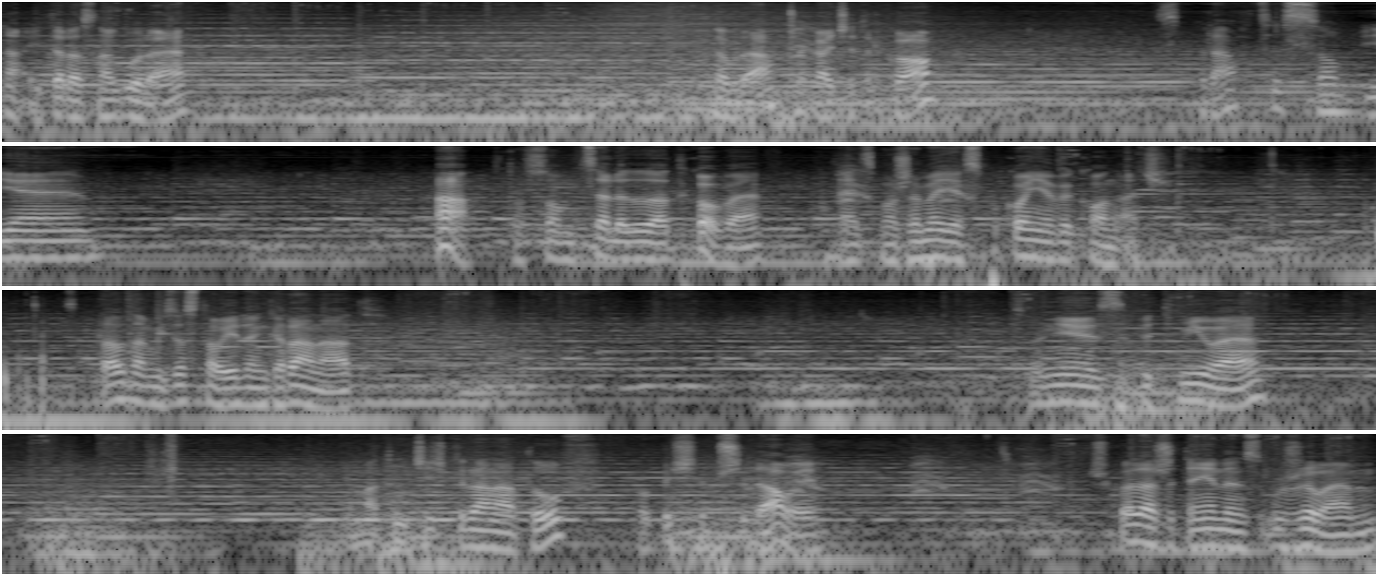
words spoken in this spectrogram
A i teraz na górę. Dobra, czekajcie tylko. Sprawdzę sobie... A, to są cele dodatkowe, więc możemy je spokojnie wykonać. Prawda, mi został jeden granat. Co nie jest zbyt miłe. Nie ma tu gdzieś granatów, bo by się przydały. Szkoda, że ten jeden zużyłem.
